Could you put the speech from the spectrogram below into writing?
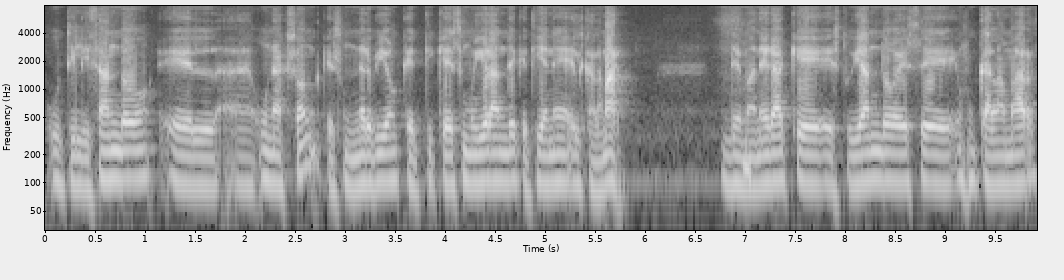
utilizando el, eh, un axón, que es un nervio que, es muy grande que tiene el calamar. De manera que estudiando ese un calamar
